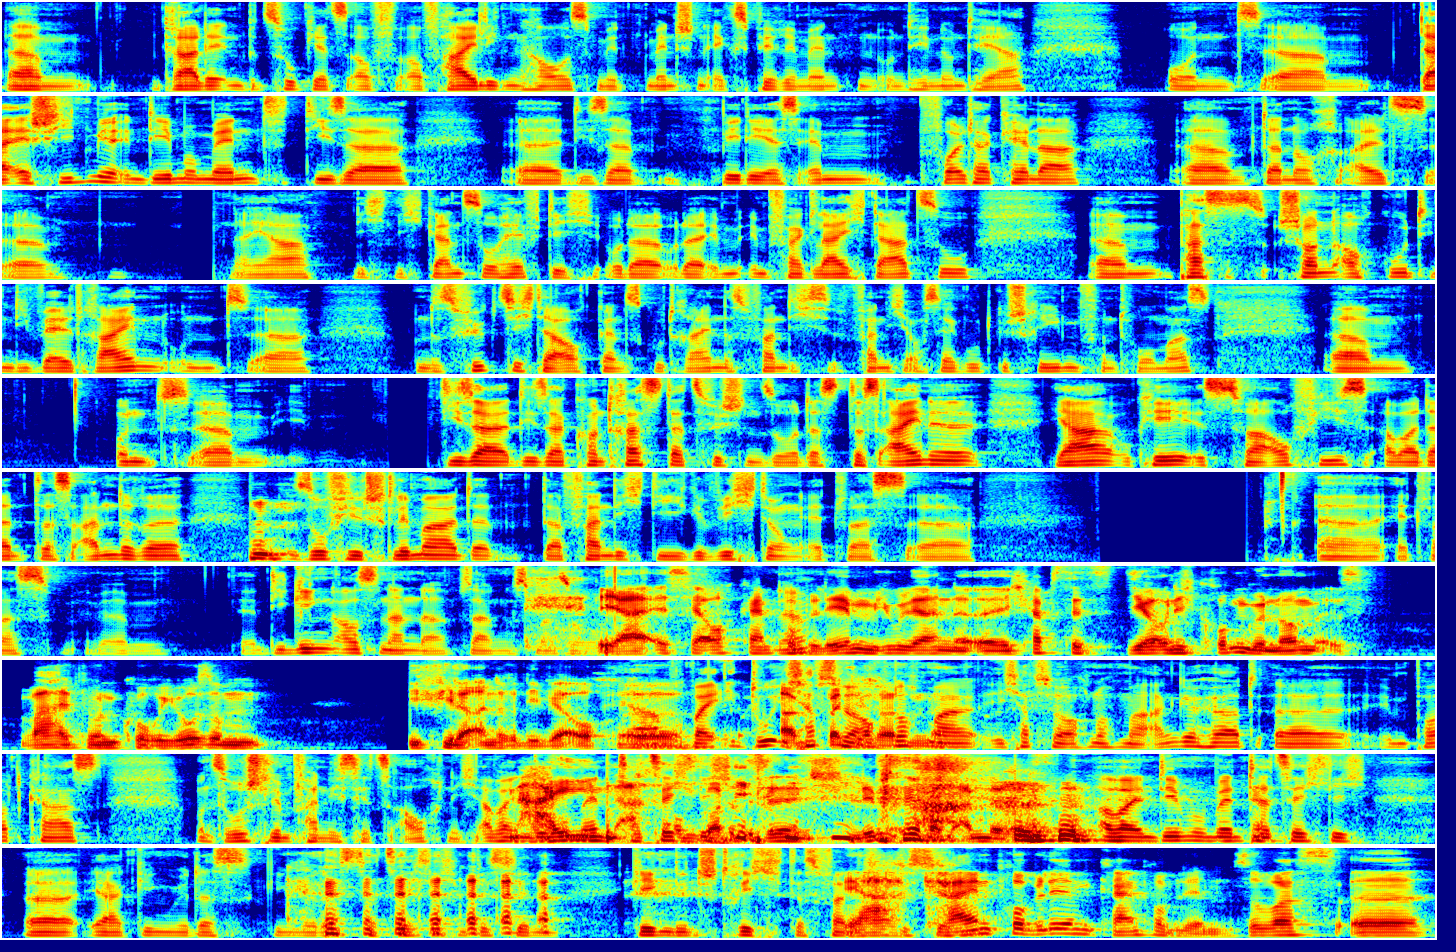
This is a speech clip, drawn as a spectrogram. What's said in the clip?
Ähm, Gerade in Bezug jetzt auf, auf Heiligenhaus mit Menschenexperimenten und hin und her. Und ähm, da erschien mir in dem Moment dieser, äh, dieser BDSM-Folterkeller äh, dann noch als, äh, naja, nicht, nicht ganz so heftig oder, oder im, im Vergleich dazu ähm, passt es schon auch gut in die Welt rein und, äh, und es fügt sich da auch ganz gut rein. Das fand ich, fand ich auch sehr gut geschrieben von Thomas. Ähm, und ähm, dieser, dieser Kontrast dazwischen so, dass das eine, ja, okay, ist zwar auch fies, aber dann das andere hm. so viel schlimmer, da, da, fand ich die Gewichtung etwas, äh, äh, etwas, ähm, die gingen auseinander, sagen wir es mal so. Ja, ist ja auch kein Problem, ja? Julian. Äh, ich habe es jetzt dir auch nicht krumm genommen. Es war halt nur ein Kuriosum, wie viele andere, die wir auch. Ja, äh, wobei du, ich habe es mir auch noch ne? mal, ich mir auch noch mal angehört äh, im Podcast und so schlimm fand ich es jetzt auch nicht. Aber in Nein, dem Moment ach, tatsächlich. Um Willen, schlimm ist was anderes. aber in dem Moment tatsächlich, äh, ja, ging mir das, ging mir das tatsächlich ein bisschen gegen den Strich. Das fand ja, ich ein bisschen. kein Problem, kein Problem. Sowas, äh,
